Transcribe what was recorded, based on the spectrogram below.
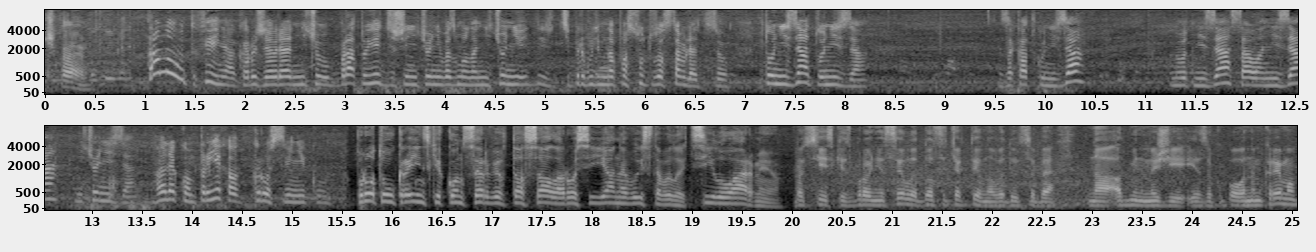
Чекаємо. Это фигня, короче говоря, ничего, брат, уедешь, и ничего невозможно, ничего не, теперь будем на посту тут оставлять все. То нельзя, то нельзя. Закатку нельзя, ну вот нельзя, сало нельзя, ничего нельзя. Голяком приехал к родственнику. Проти українських консервів та сала росіяни виставили цілу армію. Російські збройні сили досить активно ведуть себе на адмінмежі із окупованим Кримом.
